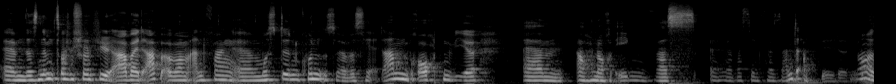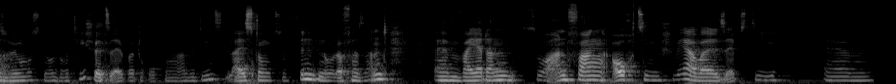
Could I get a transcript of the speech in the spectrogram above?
Ähm, das nimmt uns schon viel Arbeit ab, aber am Anfang äh, musste ein Kundenservice her. Dann brauchten wir ähm, auch noch irgendwas, äh, was den Versand abbildet. Ne? Also wir mussten unsere T-Shirts selber drucken. Also Dienstleistungen zu finden oder Versand ähm, war ja dann zu Anfang auch ziemlich schwer, weil selbst die ähm,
